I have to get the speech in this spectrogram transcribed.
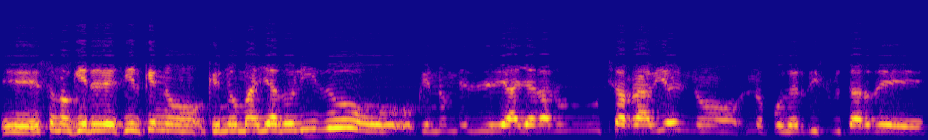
Eh, eso no quiere decir que no, que no me haya dolido o, que no me haya dado mucha rabia el no, no poder disfrutar de,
